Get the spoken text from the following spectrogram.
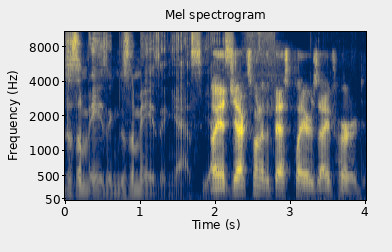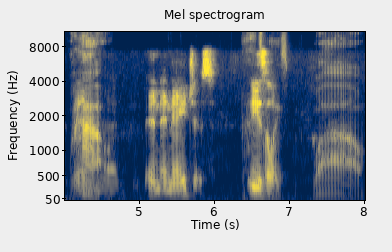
just amazing, just amazing. Yes, yes. Oh yeah, Jack's one of the best players I've heard Wow. in, uh, in in ages, easily. Wow.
